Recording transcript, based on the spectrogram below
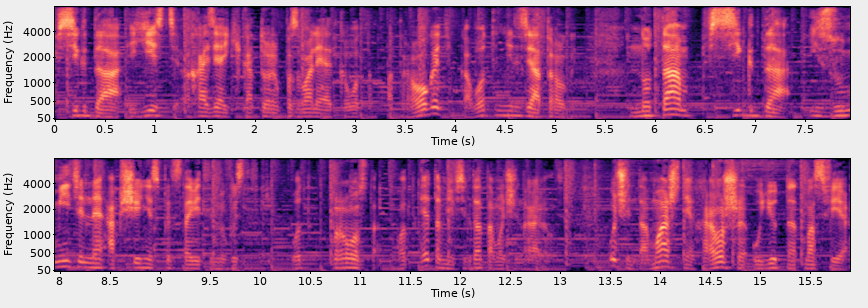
Всегда есть хозяйки, которые позволяют кого-то потрогать, кого-то нельзя трогать но там всегда изумительное общение с представителями выставки. Вот просто. Вот это мне всегда там очень нравилось. Очень домашняя, хорошая, уютная атмосфера.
